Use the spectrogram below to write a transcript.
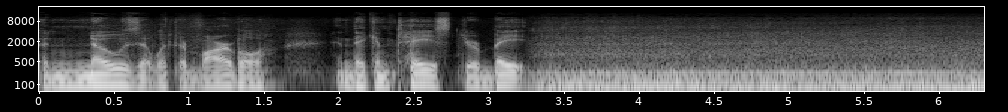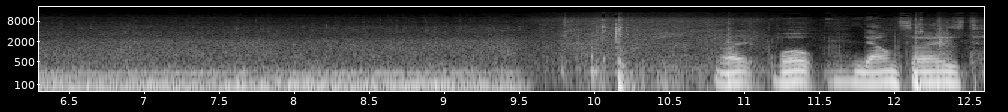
and nose it with their barbel and they can taste your bait. All right, well, downsized.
